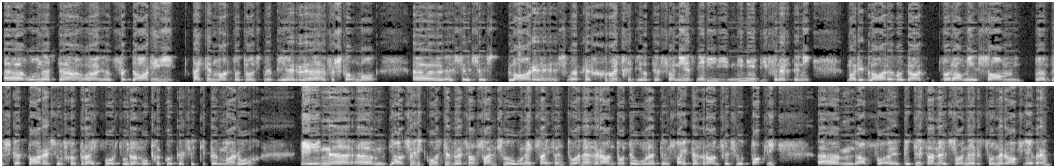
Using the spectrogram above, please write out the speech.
Uh omdat uh, vir daardie teikenmark wat ons probeer uh, verskil maak uh is is, is blare is ook 'n groot gedeelte van nie is nie die nie net die vrugte nie maar die blare wat daar wat daarmee saam uh, beskikbaar is of gebruik word word dan opgekook as 'n tipe marog. En uh um, ja so die koste wissel van so R125 tot R150 vir so 'n pakkie. Ehm um, dit is dan nou sonder sonder aflewering.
